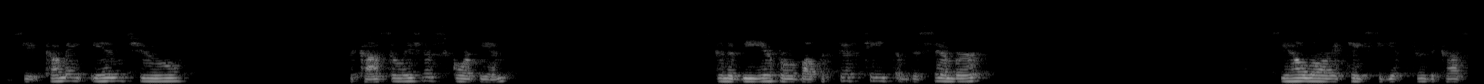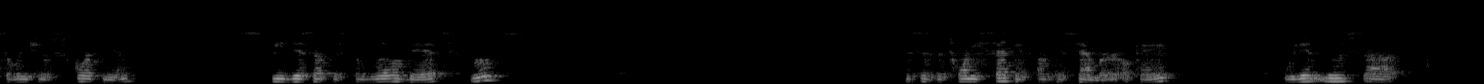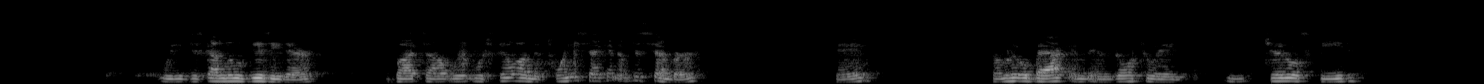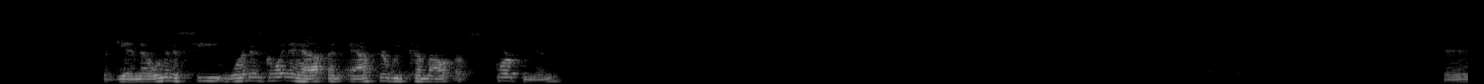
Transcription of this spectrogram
We see it coming into the constellation of Scorpion. It's going to be here from about the 15th of December. See how long it takes to get through the constellation of Scorpion. Speed this up just a little bit. Whoops. This is the 22nd of December, okay? We didn't lose, uh, we just got a little dizzy there. But uh, we're, we're still on the 22nd of December, okay? So I'm going to go back and, and go to a general speed. Again, now we're going to see what is going to happen after we come out of Scorpion. Okay.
